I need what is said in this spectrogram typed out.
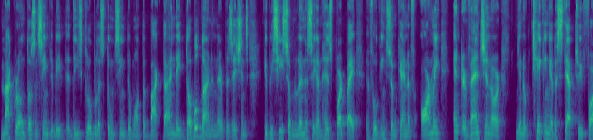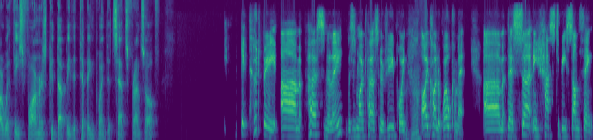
Macron doesn't seem to be. These globalists don't seem to want to back down. They double down in their positions. Could we see some lunacy on his part by evoking some kind of army intervention or you know taking it a step too far with these farmers? Could that be the tipping point that sets France off? It could be. Um, personally, this is my personal viewpoint. Mm-hmm. I kind of welcome it. Um, there certainly has to be something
